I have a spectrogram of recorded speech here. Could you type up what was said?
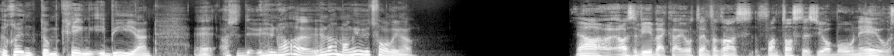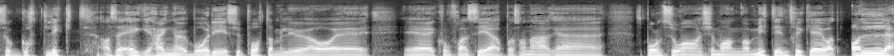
rundt omkring i byen. Eh, altså, hun, har, hun har mange utfordringer. Ja, altså Vibeke har gjort en fantastisk jobb, og hun er jo så godt likt. Altså Jeg henger jo både i supportermiljøet og er, er på sånne her eh, sponsorarrangement, og mitt inntrykk er jo at alle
